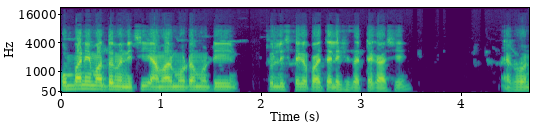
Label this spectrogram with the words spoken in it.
কোম্পানির মাধ্যমে নিচ্ছি। আমার মোটামুটি চল্লিশ থেকে পঁয়তাল্লিশ হাজার টাকা আসে। এখন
